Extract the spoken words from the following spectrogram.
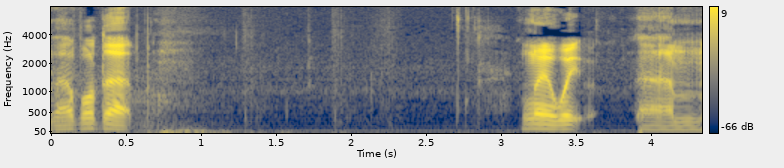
Leveled up. I'm gonna wait um,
